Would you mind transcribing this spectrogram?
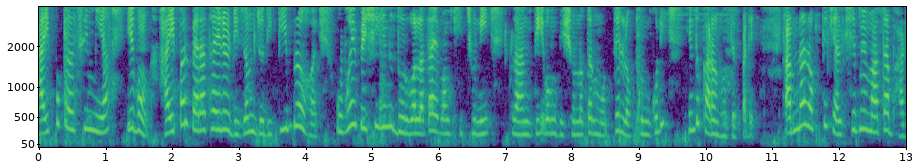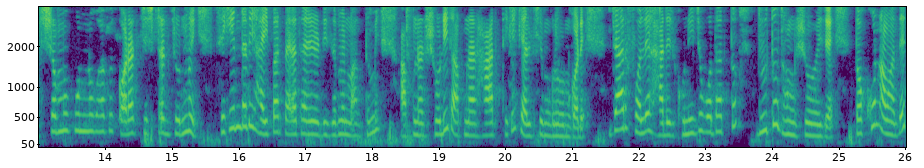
হাইপোক্যালসিমিয়া এবং হাইপার প্যারাথাইরয়েডিজম যদি তীব্র হয়, উভয় পেশি কিন্তু দুর্বলতা এবং খিঁচুনি, ক্লান্তি এবং বিষণ্ণতার মধ্যে লক্ষণগুলি কিন্তু কারণ হতে পারে। আপনার রক্তে ক্যালসিয়ামের মাত্রা ভারসাম্যপূর্ণভাবে করার চেষ্টার জন্যই সেকেন্ডারি হাইপার প্যারাথাইরয়েডিজমের মাধ্যমে আপনার শরীর, আপনার হাড় থেকে ক্যালসিয়াম গ্রহণ করে, যার ফলে হাড়ের খনিজ পদার্থ দ্রুত ধ্বংস হয়ে যায়। তখন আমাদের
